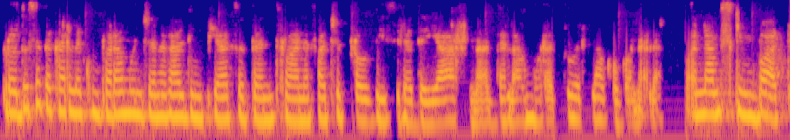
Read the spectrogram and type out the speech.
produse pe care le cumpăram în general din piață pentru a ne face proviziile de iarnă, de la murături la gogonele. Ne-am schimbat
